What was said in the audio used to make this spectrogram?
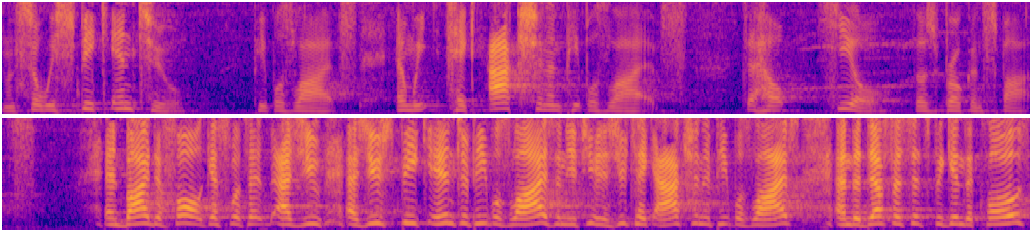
And so we speak into people's lives and we take action in people's lives to help heal those broken spots. And by default, guess what? As you, as you speak into people's lives and if you, as you take action in people's lives and the deficits begin to close,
